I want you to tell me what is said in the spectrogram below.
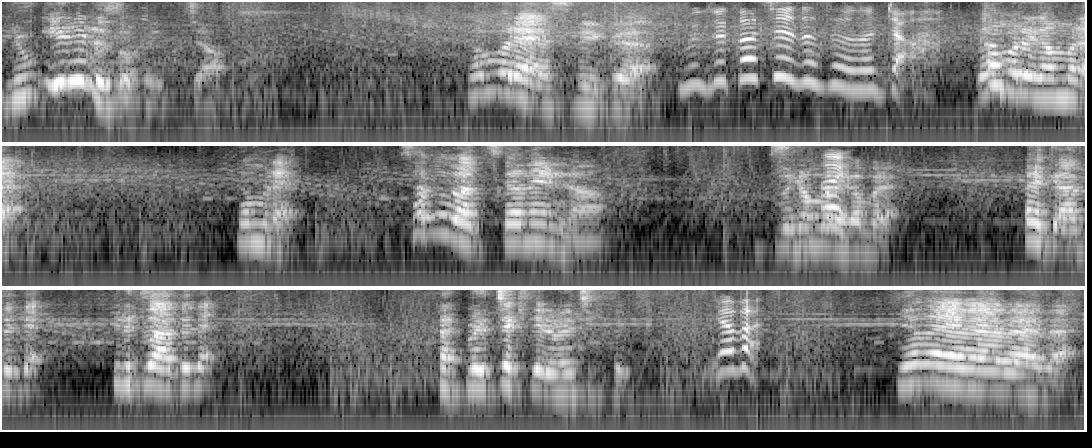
避けれるぞめっちゃ頑張れスピーク。難しいですようなちゃん頑張れ頑張れ。頑張れ。サブはつかないな。つ頑張れ頑張れ、早く当てて。ヒデさん当てて。めっちゃ来てるめっちゃ来てる。やばい。やばいやばいやばいやばい。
